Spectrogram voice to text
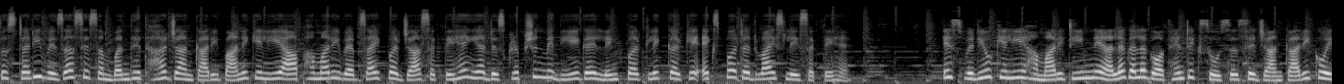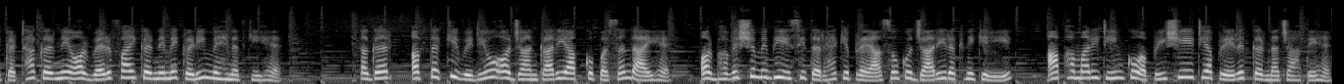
तो स्टडी वीज़ा से संबंधित हर जानकारी पाने के लिए आप हमारी वेबसाइट पर जा सकते हैं या डिस्क्रिप्शन में दिए गए लिंक पर क्लिक करके एक्सपर्ट एडवाइस ले सकते हैं। इस वीडियो के लिए हमारी टीम ने अलग अलग ऑथेंटिक सोर्सेज से जानकारी को इकट्ठा करने और वेरीफाई करने में कड़ी मेहनत की है। अगर अब तक की वीडियो और जानकारी आपको पसंद आई है और भविष्य में भी इसी तरह के प्रयासों को जारी रखने के लिए आप हमारी टीम को अप्रिशिएट या प्रेरित करना चाहते हैं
